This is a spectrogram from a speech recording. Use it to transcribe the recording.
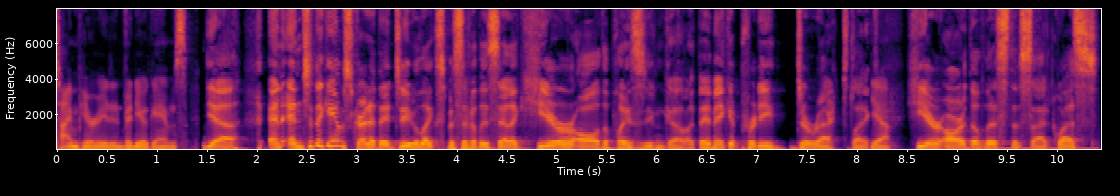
time period in video games. Yeah. And and to the game's credit, they do like specifically say like here are all the places you can go. Like they make it pretty direct. Like Yeah. here are the list of side quests.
